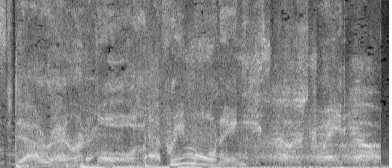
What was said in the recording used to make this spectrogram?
With Darren Maule. Every morning. East Coast Radio.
